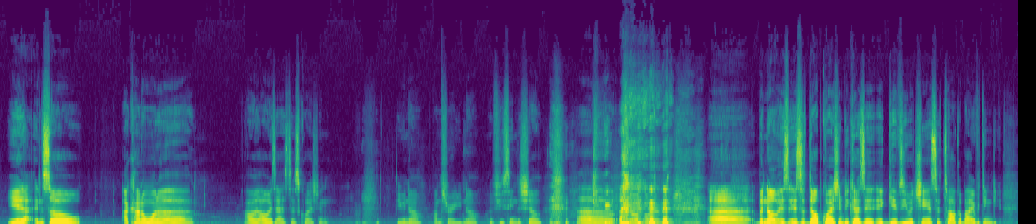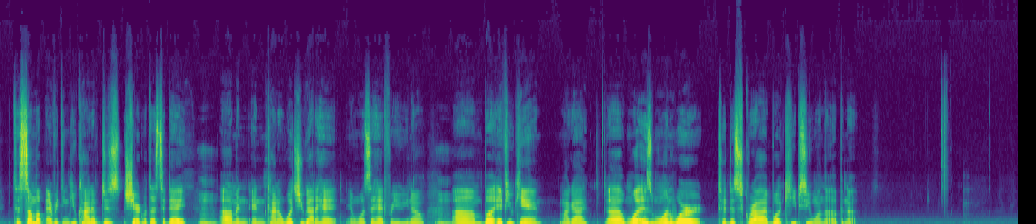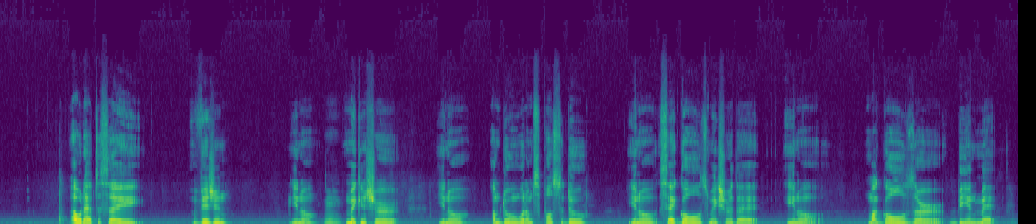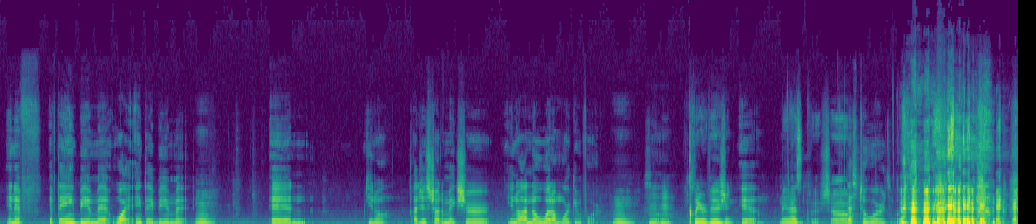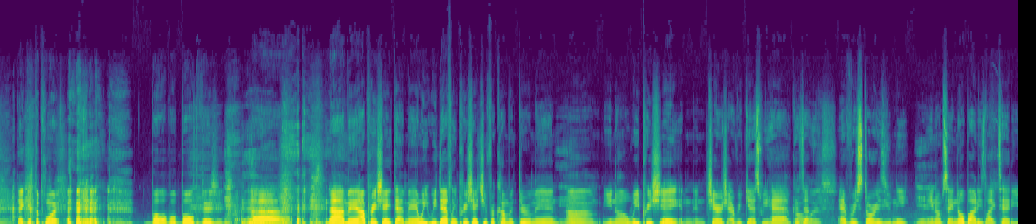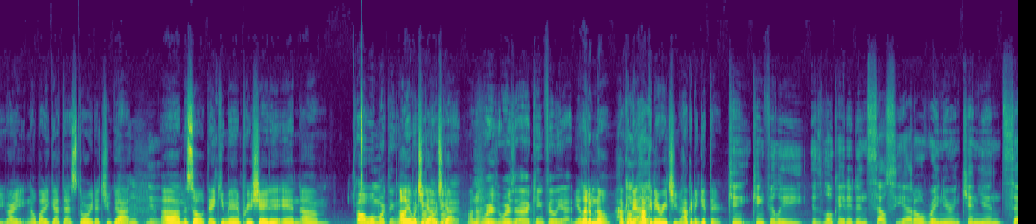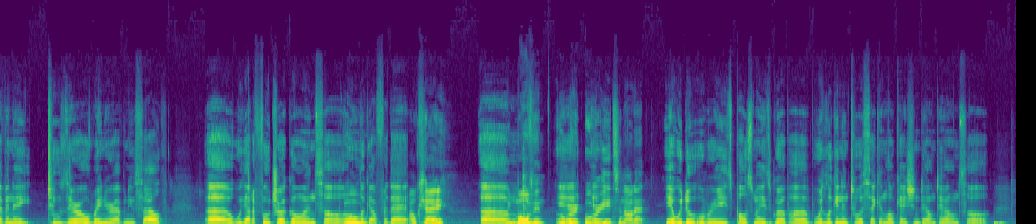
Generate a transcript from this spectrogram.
yeah, and so I kind of want to. Uh, I always ask this question. you know, I'm sure you know if you've seen the show. Uh, Go for it, man. uh, but no, it's it's a dope question because it, it gives you a chance to talk about everything, to sum up everything you kind of just shared with us today, Mhm. um, and and kind of what you got ahead and what's ahead for you, you know. Mhm. Um, but if you can, my guy, uh, what is one word to describe what keeps you on the up and up? I would have to say vision, you know, Mm. making sure, you know, I'm doing what I'm supposed to do, you know, set goals, make sure that, you know, my goals are being met. And if if they ain't being met, why ain't they being met? Mm. And you know, I just try to make sure, you know, I know what I'm working for. Mm. So, Clear vision, yeah. man. That's For sure. That's two words. But they get the point. Yeah. bold, bold, bold vision. Uh, nah, man, I appreciate that, man. We we definitely appreciate you for coming through, man. Yeah. Um, you know, we appreciate and, and cherish every guest we have because every story is unique. Yeah. You know what I'm saying? Nobody's like Teddy, right? Nobody got that story that you got. Mhm. yeah. Um, and so thank you, man. Appreciate it. And um, Oh, one more thing. one Oh, yeah, what you got, bad, what you got? bad. Oh, no. Where's Where's uh, King Philly at? yeah, let them know how can they, how can they reach you? How can they get there? King King Philly is located in South Seattle, Rainier and Kenyon, 7820 Rainier Avenue South. Uh, we got a food truck going, so Ooh. look out for that. Okay, Um, we moving. Uber yeah, Uber and- Eats and all that. Yeah, we do Uber Eats, Postmates, Grubhub. We're looking into a second location downtown, so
